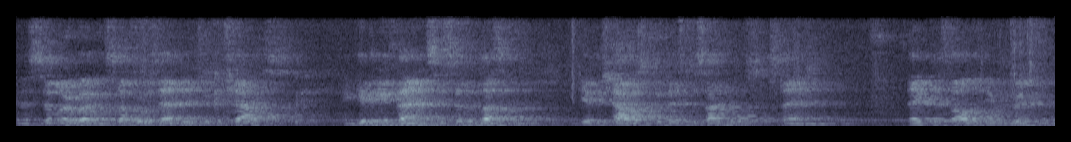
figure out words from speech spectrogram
In a similar way, supper was ended, took a chalice, and giving you thanks, he said a blessing, and gave the chalice to his disciples, saying, Take this, all of you, and drink from.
